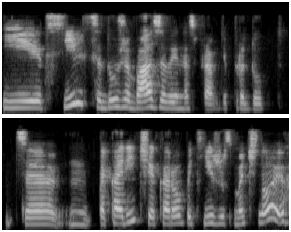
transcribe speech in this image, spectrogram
І сіль це дуже базовий насправді продукт. Це така річ, яка робить їжу смачною,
